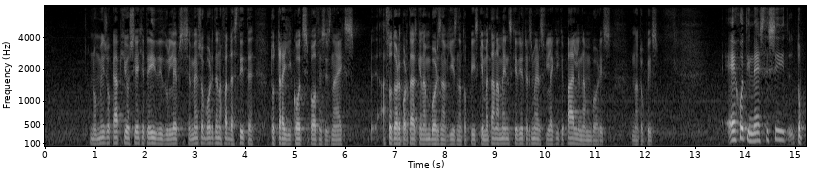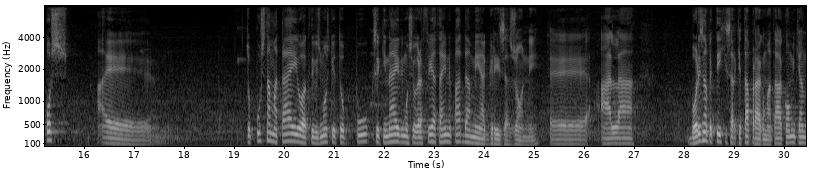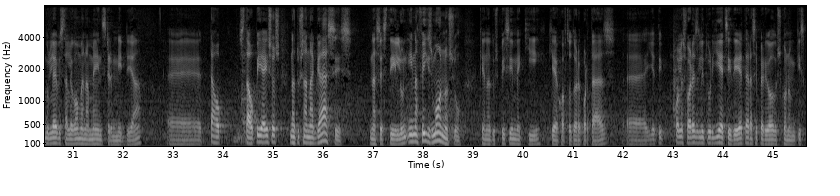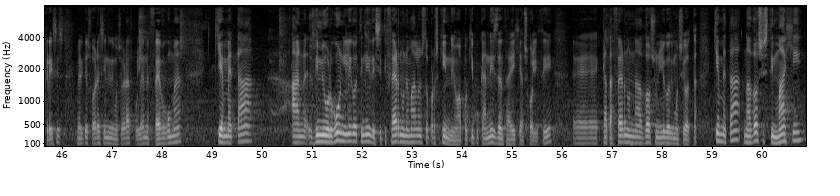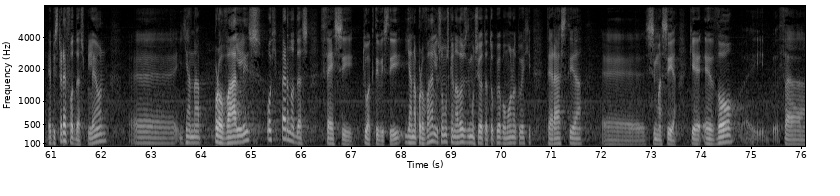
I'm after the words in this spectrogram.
Νομίζω κάποιοι όσοι έχετε ήδη δουλέψει σε μέσο μπορείτε να φανταστείτε το τραγικό της υπόθεσης να έχεις αυτό το ρεπορτάζ και να μην μπορείς να βγεις να το πεις και μετά να μένεις και δύο-τρεις μέρες φυλακή και πάλι να μην μπορείς να το πεις. Έχω την αίσθηση το πώς... Ε, το πού σταματάει ο ακτιβισμός και το πού ξεκινάει η δημοσιογραφία θα είναι πάντα μια γκρίζα ζώνη. Ε, αλλά μπορείς να πετύχεις αρκετά πράγματα, ακόμη και αν δουλεύεις στα λεγόμενα mainstream media, ε, τα, στα οποία ίσως να τους αναγκάσεις να σε στείλουν ή να φύγεις μόνος σου και να τους πεις είμαι εκεί και έχω αυτό το ρεπορτάζ, ε, γιατί πολλές φορές λειτουργεί έτσι, ιδιαίτερα σε περιόδους οικονομικής κρίσης. Μερικές φορές είναι οι δημοσιογράφοι που λένε φεύγουμε και μετά αν δημιουργούν λίγο την είδηση, τη φέρνουν μάλλον στο προσκήνιο, από εκεί που κανείς δεν θα είχε ασχοληθεί, ε, καταφέρνουν να δώσουν λίγο δημοσιότητα. Και μετά να δώσεις τη μάχη, επιστρέφοντας πλέον, ε, για να προβάλλεις, όχι παίρνοντας θέση του ακτιβιστή, για να προβάλλεις όμως και να δώσεις δημοσιότητα, το οποίο από μόνο του έχει τεράστια ε, σημασία. Και εδώ ε, θα...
